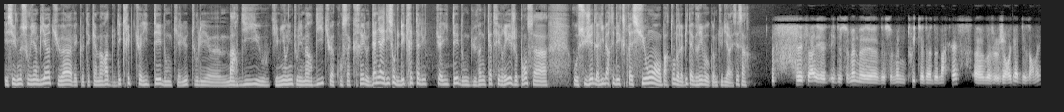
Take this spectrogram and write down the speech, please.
Et si je me souviens bien, tu as avec tes camarades du Décryptualité, donc qui a lieu tous les euh, mardis ou qui est mis en ligne tous les mardis, tu as consacré le dernière édition du Décryptualité, donc du 24 février, je pense, au sujet de la liberté d'expression en partant de la bite à comme tu dirais, c'est ça? C'est ça, et, de ce même de ce même tweet de, de Marc Ress, bah, je, regrette désormais.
